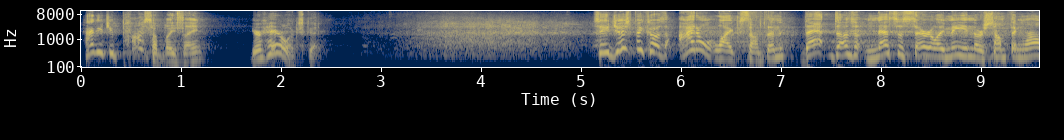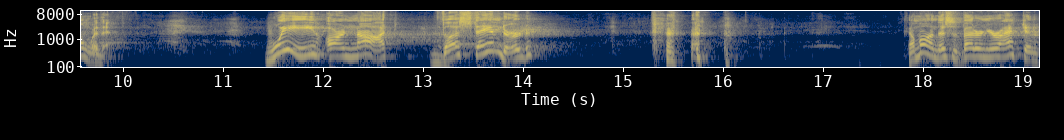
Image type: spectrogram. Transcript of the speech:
How could you possibly think your hair looks good? See, just because I don't like something, that doesn't necessarily mean there's something wrong with it. We are not the standard Come on, this is better than you're acting.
